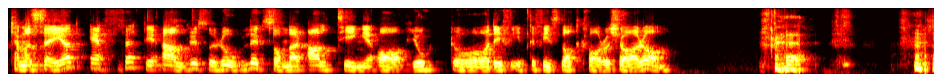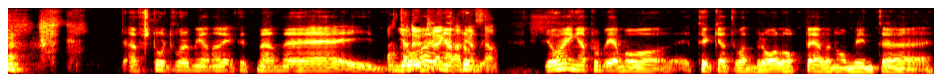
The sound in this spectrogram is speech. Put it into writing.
Kan man säga att F1 är aldrig så roligt som när allting är avgjort och det inte finns något kvar att köra om? jag förstår inte vad du menar riktigt men eh, jag, har inga problem, jag har inga problem att tycka att det var ett bra lopp även om vi inte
